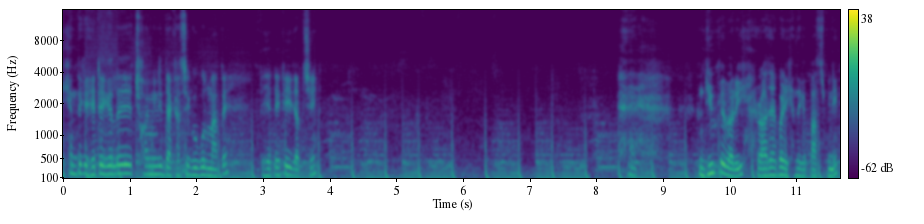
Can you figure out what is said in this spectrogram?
এখান থেকে হেঁটে গেলে ছয় মিনিট দেখাচ্ছে গুগল ম্যাপে তো হেঁটে হেঁটেই যাচ্ছি। হ্যাঁ ডিউকের বাড়ি, রাজার বাড়ি এখান থেকে পাঁচ মিনিট।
